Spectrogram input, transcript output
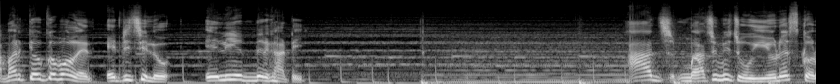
আবার কেউ কেউ বলেন এটি ছিল এলিয়েনদের ঘাঁটি। আজ মাচু পিচু ইউনেস্কোর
